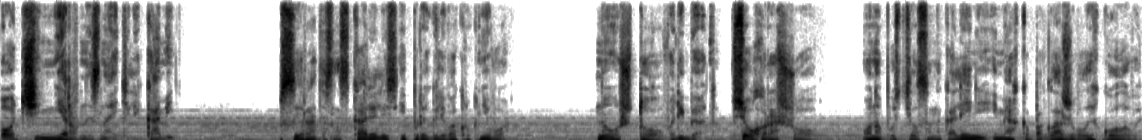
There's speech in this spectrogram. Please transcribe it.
Очень нервный, знаете ли, камень». Псы радостно скалились и прыгали вокруг него. «Ну что вы, ребята, все хорошо». Он опустился на колени и мягко поглаживал их головы.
